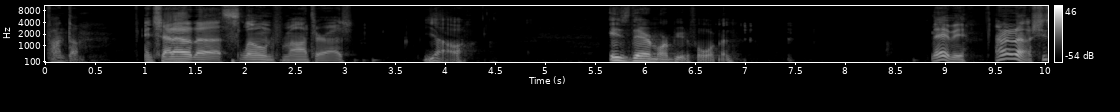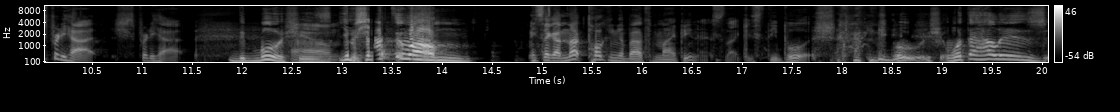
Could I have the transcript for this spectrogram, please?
Phantom. And shout out uh Sloan from Entourage. Yo. Is there a more beautiful woman? Maybe. I don't know. She's pretty hot. She's pretty hot. The bush is. Um, Yo, shout out to um It's like I'm not talking about my penis. Like it's the bush. bush. What the hell is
